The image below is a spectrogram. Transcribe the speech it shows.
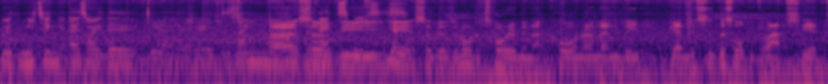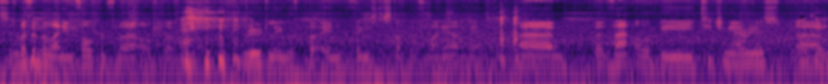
Where the meeting, uh, sorry, the uh, design kind Uh, of so event the space is. yeah yeah so there's an auditorium in that corner and then the again this is this will all be glass here this is where the Millennium Falcon flew out of but rudely we've put in things to stop it flying out again um, but that'll be teaching areas um, Okay.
